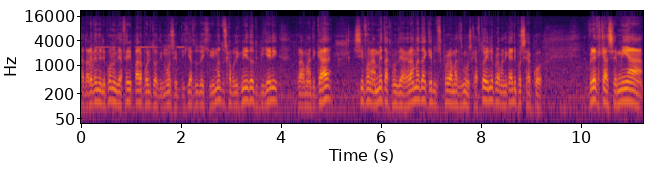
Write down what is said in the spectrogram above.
Καταλαβαίνετε λοιπόν ενδιαφέρει πάρα πολύ το δημόσιο επιτυχία αυτού του εγχειρήματος και αποδεικνύεται ότι πηγαίνει πραγματικά σύμφωνα με τα χρονοδιαγράμματα και με τους προγραμματισμούς. Και αυτό είναι πραγματικά εντυπωσιακό. Βρέθηκα σε μια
